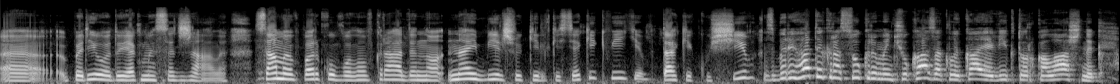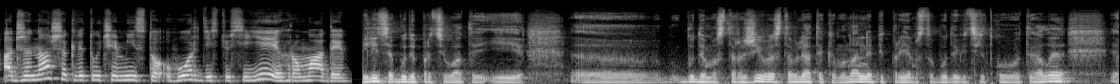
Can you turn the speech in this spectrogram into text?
е, періоду, як ми саджали. Саме в парку було вкрадено найбільшу кількість як і квітів, так і кущів. Зберігати красу Кременчука закликає Віктор Калашник, адже наше квітуче місто гордість усієї громади. Міліція буде працювати і е, будемо сторожі виставляти, комунальне підприємство буде відслідковувати. Але е,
